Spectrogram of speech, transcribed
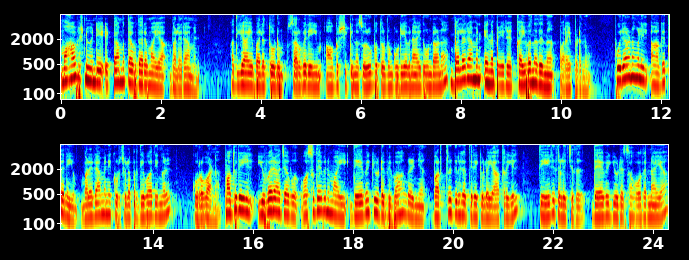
മഹാവിഷ്ണുവിന്റെ എട്ടാമത്തെ അവതാരമായ ബലരാമൻ. അതിയായ ബലത്തോടും സർവരെയും ആകർഷിക്കുന്ന സ്വരൂപത്തോടും കൂടിയവനായതുകൊണ്ടാണ് ബലരാമൻ എന്ന പേര് കൈവന്നതെന്ന് പറയപ്പെടുന്നു. പുരാണങ്ങളിൽ ആകെ തന്നെയും ബലരാമനെക്കുറിച്ചുള്ള പ്രതിപാദ്യങ്ങൾ കുറവാണ്. മധുരയിൽ യുവരാജാവ് വസുദേവനുമായി ദേവകിയുടെ വിവാഹം കഴിഞ്ഞ് ഭർതൃഗൃഹത്തിലേക്കുള്ള യാത്രയിൽ തേര് തെളിച്ചത് ദേവകിയുടെ സഹോദരനായ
